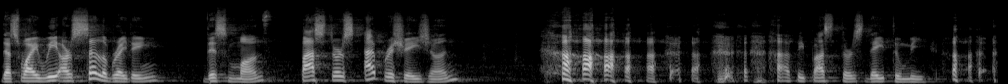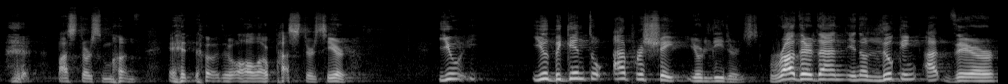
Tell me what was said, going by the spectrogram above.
that's why we are celebrating this month Pastor's Appreciation. Happy Pastor's Day to me. Pastor's Month, and to all our pastors here. You, you begin to appreciate your leaders rather than you know looking at their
